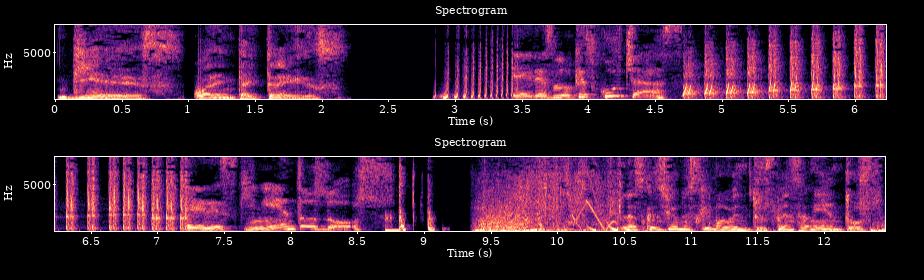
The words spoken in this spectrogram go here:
10, 43. Eres lo que escuchas. Eres 502. Las canciones que mueven tus pensamientos.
